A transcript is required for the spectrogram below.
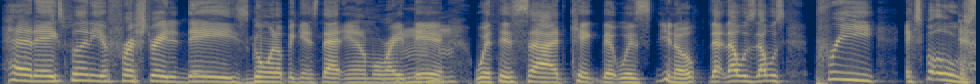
headaches, plenty of frustrated days going up against that animal right there mm-hmm. with his sidekick that was, you know, that that was that was pre exposed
